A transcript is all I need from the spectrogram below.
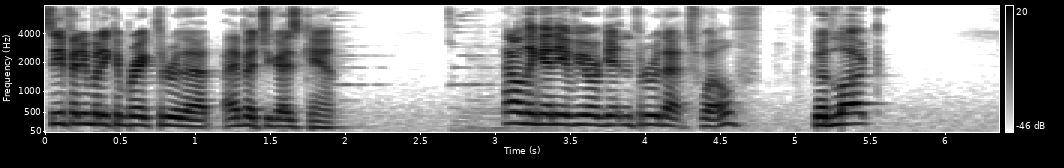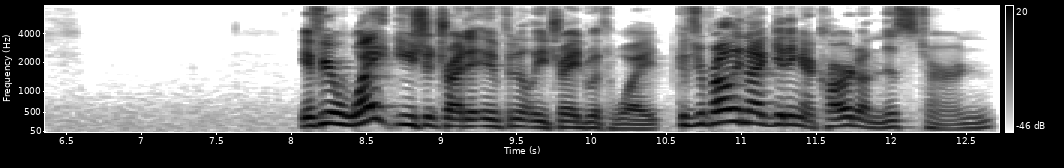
See if anybody can break through that. I bet you guys can't. I don't think any of you are getting through that 12. Good luck. If you're white, you should try to infinitely trade with white. Because you're probably not getting a card on this turn.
